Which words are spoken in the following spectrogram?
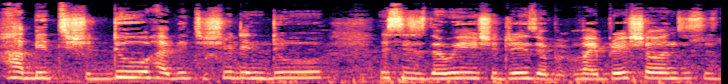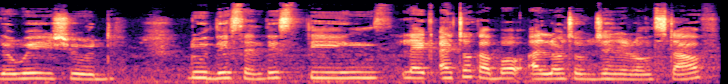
habits you should do, habit you shouldn't do. This is the way you should raise your vibrations. This is the way you should do this and these things. Like I talk about a lot of general stuff.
